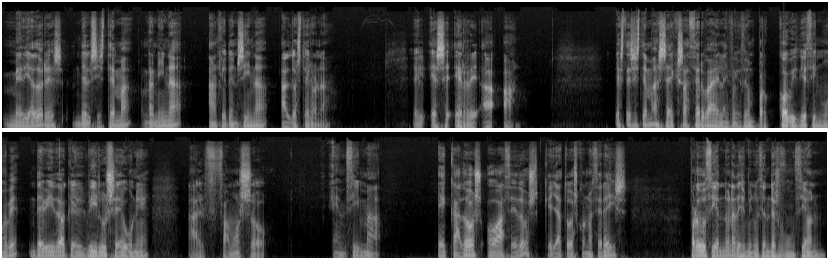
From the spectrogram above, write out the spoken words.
mediadores del sistema renina-angiotensina-aldosterona, el SRAA. Este sistema se exacerba en la infección por COVID-19 debido a que el virus se une al famoso enzima EK2 o AC2, que ya todos conoceréis, produciendo una disminución de su función,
